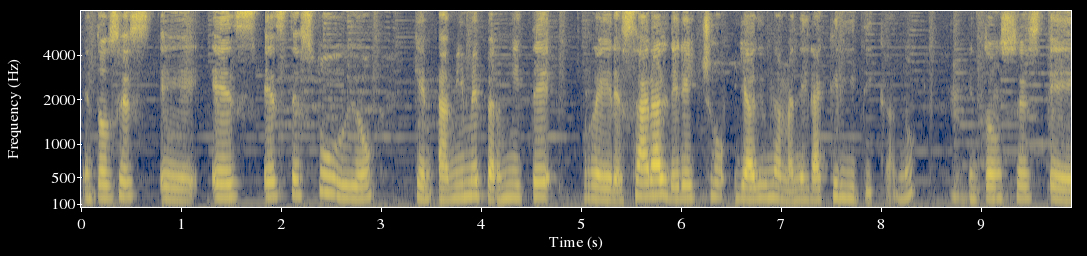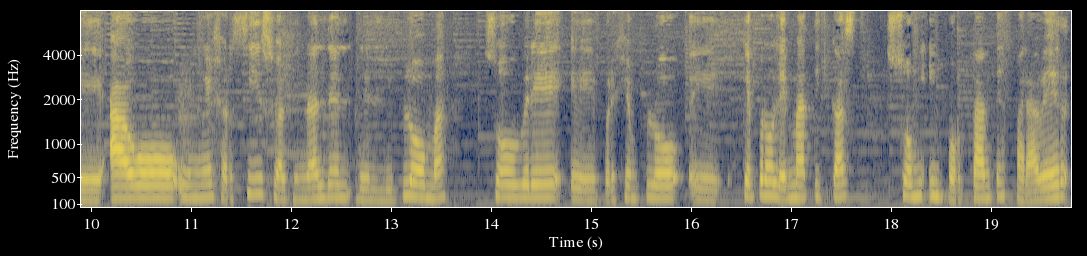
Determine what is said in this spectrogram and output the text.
Entonces, eh, es este estudio que a mí me permite regresar al derecho ya de una manera crítica, ¿no? Entonces, eh, hago un ejercicio al final del, diploma sobre, eh, por ejemplo, qué problemáticas son importantes para ver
